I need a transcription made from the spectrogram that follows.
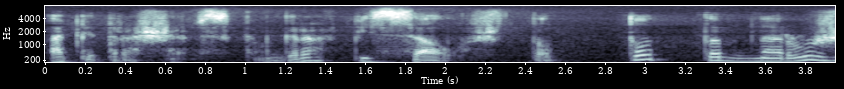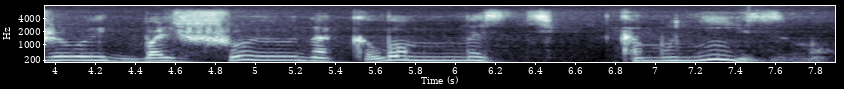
о Петрашевском. Граф писал, что тот обнаруживает большую наклонность к коммунизму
